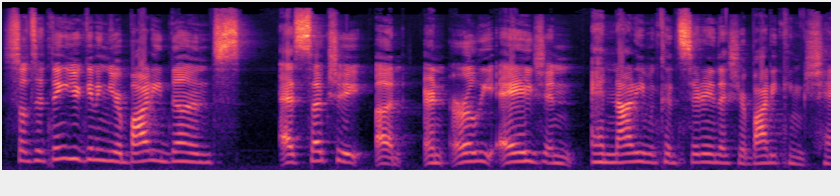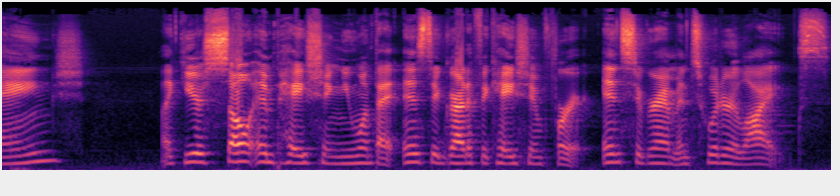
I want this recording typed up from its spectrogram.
So to think you're getting your body done at such a an, an early age and and not even considering that your body can change, like you're so impatient, you want that instant gratification for Instagram and Twitter likes.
